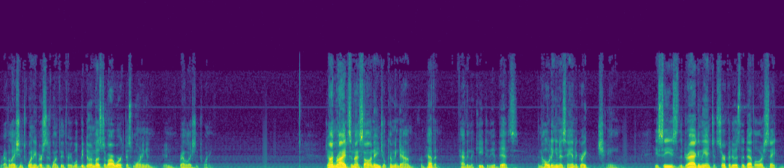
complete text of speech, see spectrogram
Revelation 20, verses 1 through 3. We'll be doing most of our work this morning in, in Revelation 20. John writes, And I saw an angel coming down from heaven, having the key to the abyss, and holding in his hand a great chain. He seized the dragon, the ancient serpent, who is the devil or Satan,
